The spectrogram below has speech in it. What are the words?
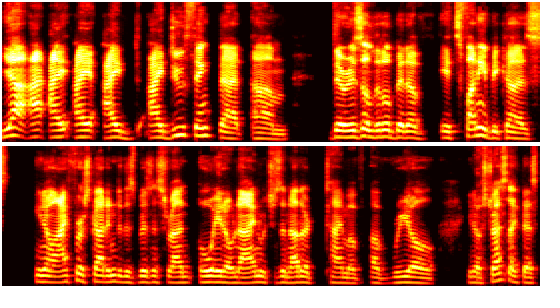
Yeah i i i i do think that um there is a little bit of it's funny because you know i first got into this business around 0809 which is another time of of real you know stress like this.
